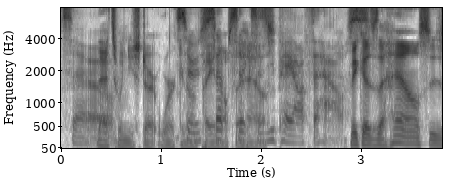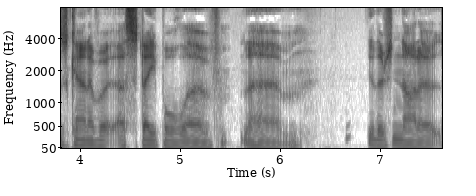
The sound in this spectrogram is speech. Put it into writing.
So that's when you start working so on paying step off the six house. is you pay off the house because the house is kind of a, a staple of um, there's not a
